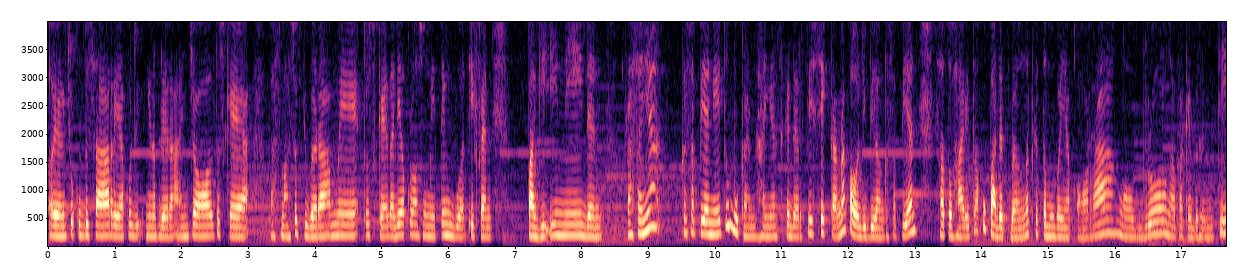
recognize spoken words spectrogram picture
uh, yang cukup besar ya aku di, nginep daerah Ancol terus kayak pas masuk juga rame. Terus kayak tadi aku langsung meeting buat event pagi ini dan rasanya kesepiannya itu bukan hanya sekedar fisik karena kalau dibilang kesepian satu hari itu aku padat banget ketemu banyak orang ngobrol nggak pakai berhenti.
